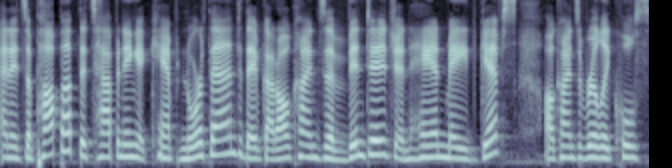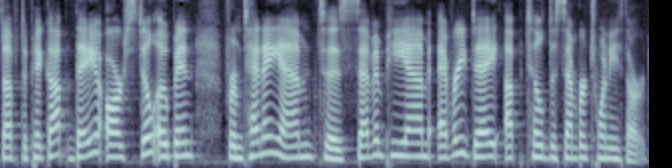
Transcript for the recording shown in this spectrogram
and it's a pop up that's happening at Camp North End. They've got all kinds of vintage and handmade gifts, all kinds of really cool stuff to pick up. They are still open from 10 a.m. to 7 p.m. every day up till December 23rd.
